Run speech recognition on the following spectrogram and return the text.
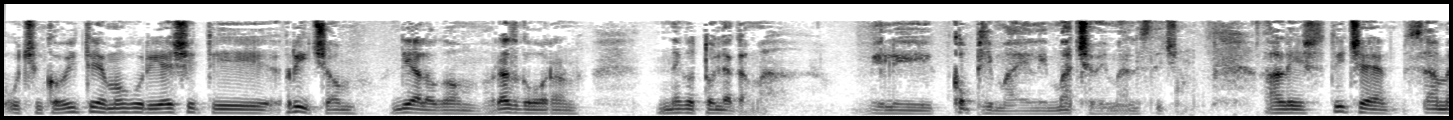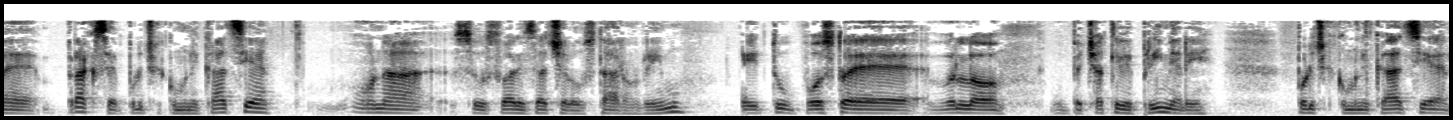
učinkovitije mogu riješiti pričom, dijalogom, razgovorom, nego toljagama ili kopljima ili mačevima ili slično. Ali što se tiče same prakse političke komunikacije, ona se u stvari začela u starom Rimu i tu postoje vrlo upečatljivi primjeri političke komunikacije.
